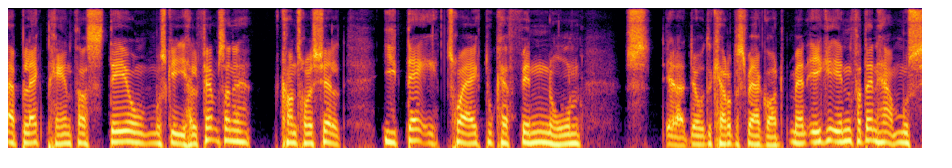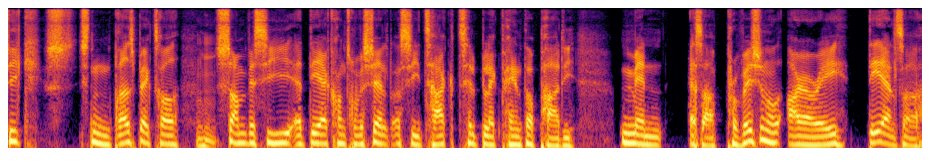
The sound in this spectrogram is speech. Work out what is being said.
er Black Panthers, det er jo måske i 90'erne kontroversielt. I dag tror jeg ikke, du kan finde nogen, eller jo, det kan du desværre godt, men ikke inden for den her musik, sådan bredspektret, mm-hmm. som vil sige, at det er kontroversielt at sige tak til Black Panther Party. Men altså, Professional IRA, det er altså,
